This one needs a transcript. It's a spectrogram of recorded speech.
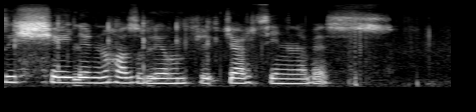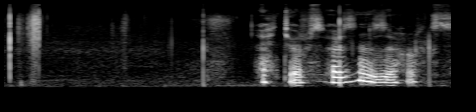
dış şeylerini hazırlayalım Car seninle zırhlar kız.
